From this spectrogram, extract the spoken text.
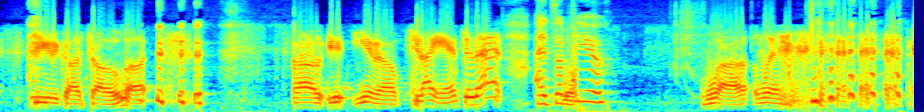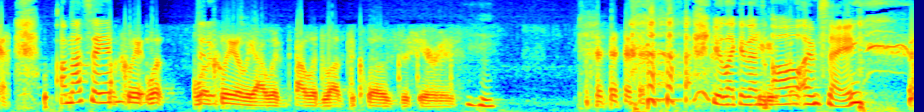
You're going to cause trouble. Well, uh, it, you know, should I answer that? It's up Well- to you. Well, I'm not saying. cle- well, well, clearly, I would, I would love to close the series. Mhm. You're like, and that's all I'm saying.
